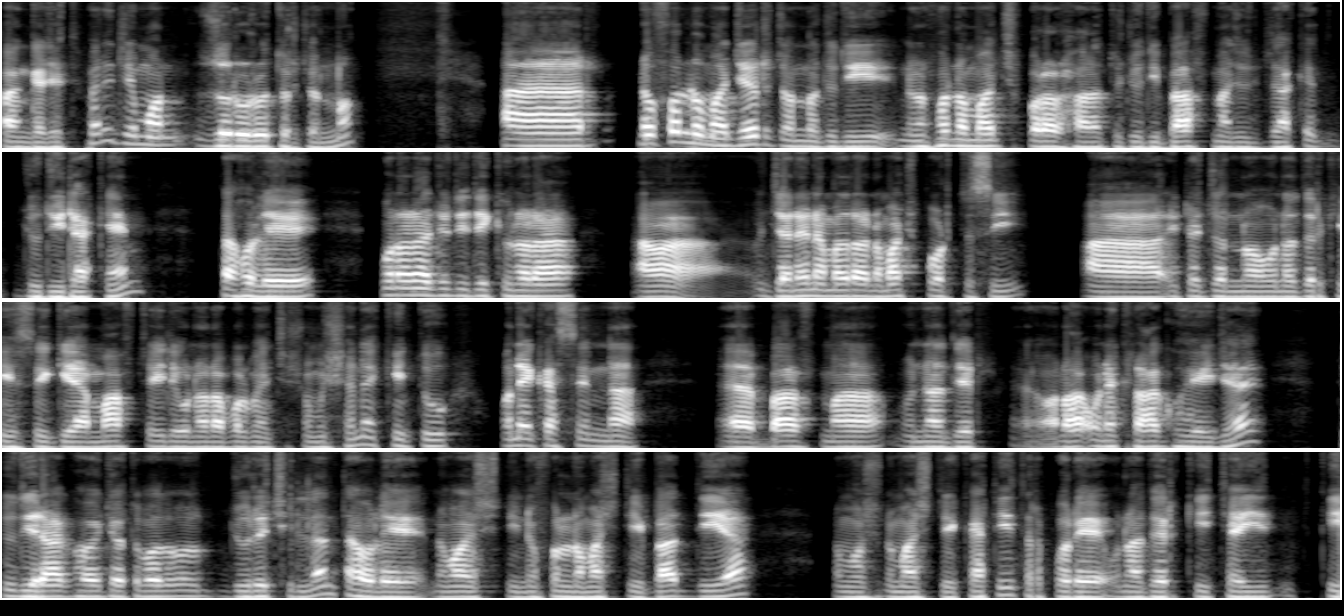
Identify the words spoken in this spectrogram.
ভাঙ্গা যেতে পারে, যেমন জরুরতের জন্য। আর নফল নামাজের জন্য যদি, নফল নামাজ পড়ার হালতে যদি বাপ মা যদি ডাকে, যদি ডাকেন, তাহলে ওনারা যদি দেখি ওনারা জানেন আমরা নামাজ পড়তেছি, আর এটার জন্য ওনাদের কাছে গিয়ে মাফ চাইলে ওনারা বলবেন সমস্যা নেই। কিন্তু অনেক আছেন না বাপ মা ওনাদের, ওরা অনেক রাগ হয়ে যায়। যদি রাগ হয়ে অথবা জুড়ে ছিলেন, তাহলে নামাজটি, নফল নামাজটি বাদ দিয়া নামাজ নামাজটি কাটি তারপরে ওনাদের কি চাই, কি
